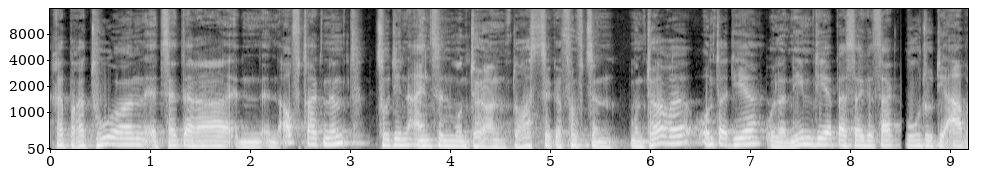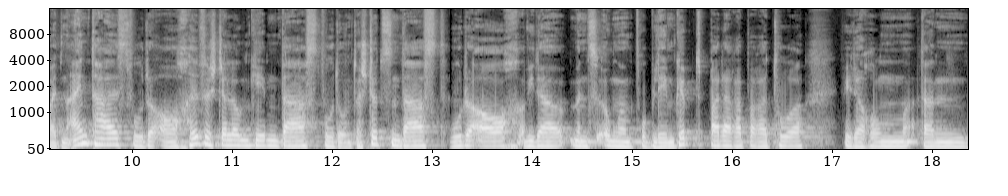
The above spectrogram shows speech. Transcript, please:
Reparaturen etc. In, in Auftrag nimmt zu den einzelnen Monteuren. Du hast circa 15 Monteure unter dir oder neben dir besser gesagt, wo du die Arbeiten einteilst, wo du auch Hilfestellungen geben darfst, wo du unterstützen darfst, wo du auch wieder, wenn es irgendwann ein Problem gibt bei der Reparatur, wiederum dann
